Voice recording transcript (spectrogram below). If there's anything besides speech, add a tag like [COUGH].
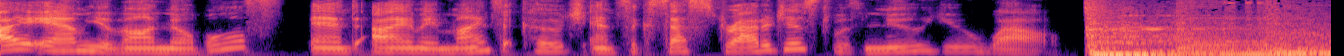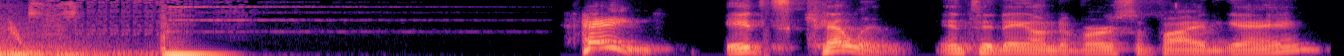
I am Yvonne Nobles, and I am a mindset coach and success strategist with New You Wow. Hey, it's Kellen, and today on Diversified Game.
